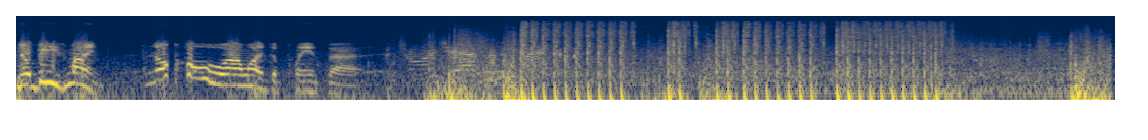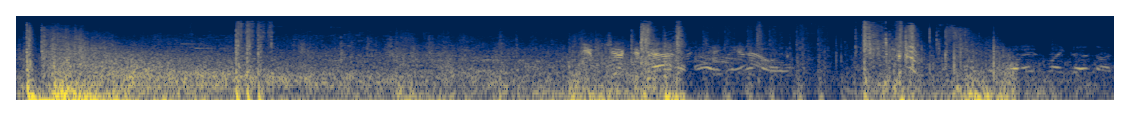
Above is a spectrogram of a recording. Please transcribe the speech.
No, bees mine! No, I wanted to plant that. The charge has been planted. The objective has been taken out. Why is my gun not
